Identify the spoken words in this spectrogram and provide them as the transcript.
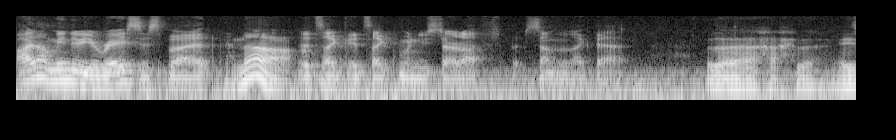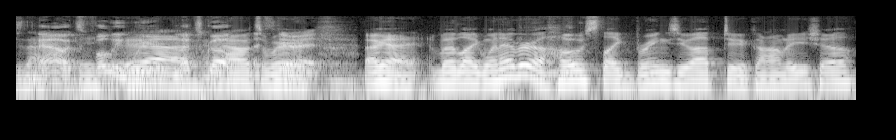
I don't mean to be racist, but No, it's like it's like when you start off something like that. uh, he's not. Now it's fully weird. Yeah, Let's go. Now it's Let's do weird. it. Okay, but like whenever a host like brings you up to a comedy show,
